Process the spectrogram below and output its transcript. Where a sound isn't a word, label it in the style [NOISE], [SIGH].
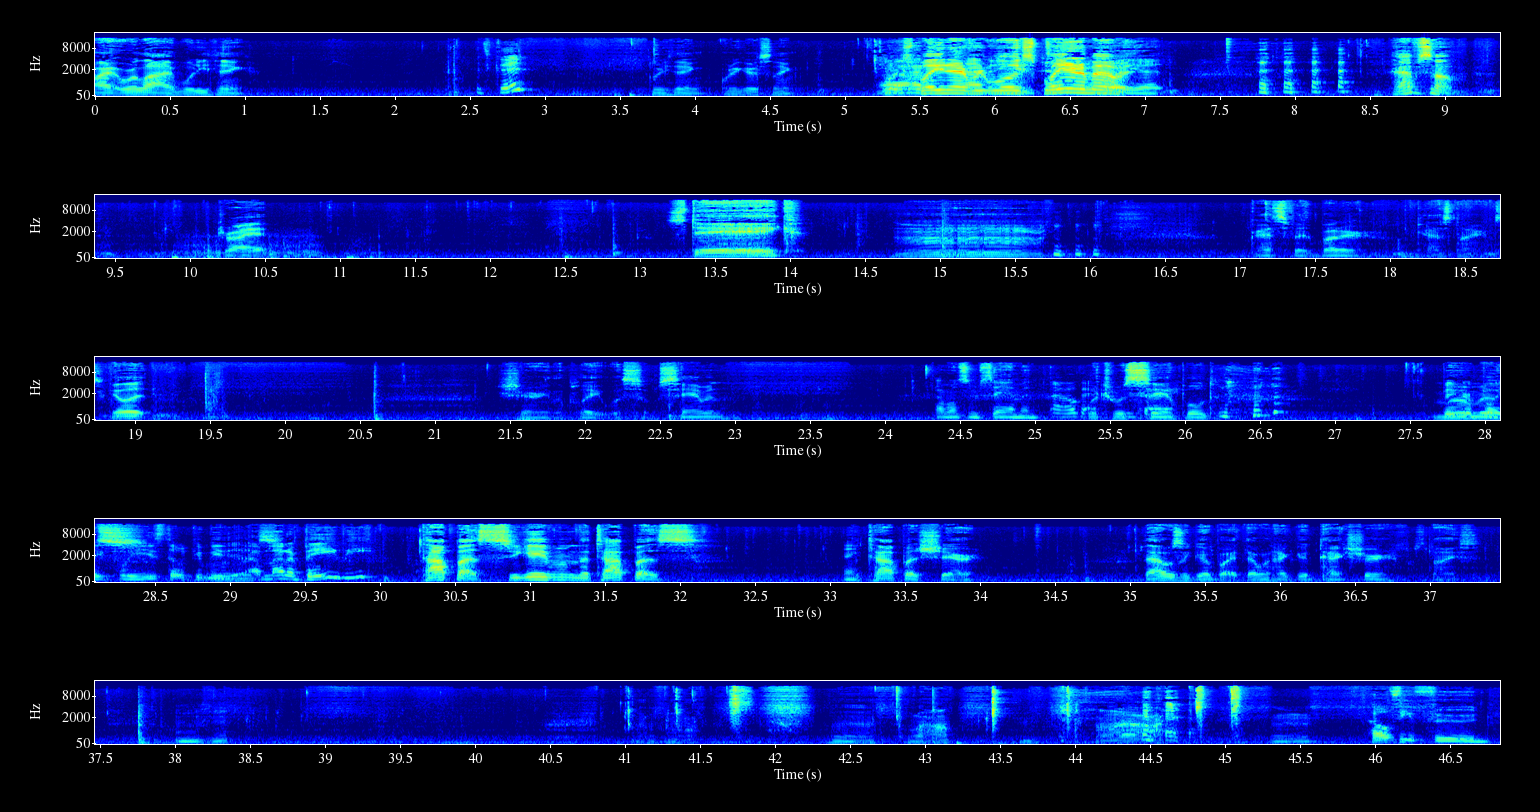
All right, we're live. What do you think? It's good. What do you think? What do you guys think? We'll haven't- explain every. We'll explain taken it a out. bite yet. [LAUGHS] Have some. Try it. Steak. Mmm. [LAUGHS] Grass-fed butter, cast iron skillet. Sharing the plate with some salmon, I want some salmon. Oh, okay. which was I'm sorry. sampled. [LAUGHS] Bigger Moments- bite, please. Don't give me. moments. I'm not a baby. Tapas. She gave him the tapas. Thank the tapas share. That was a good bite. That one had good texture. It was nice. Mm hmm Mm, hmm. wow. Ah. Mm. [LAUGHS] Healthy food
